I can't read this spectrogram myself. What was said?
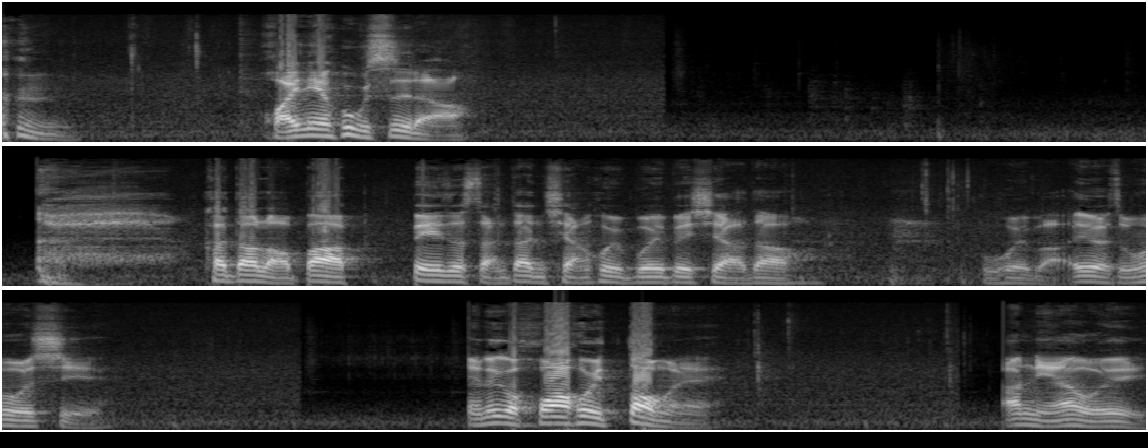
怀念护士了啊！看到老爸背着散弹枪，会不会被吓到？不会吧？哎呦，怎么会有血？哎，那个花会动哎！啊，你啊喂！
